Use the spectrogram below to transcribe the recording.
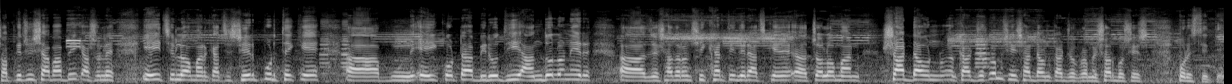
সব কিছুই স্বাভাবিক। আসলে এই ছিল আমার কাছে শেরপুর থেকে এই কোটা বিরোধী আন্দোলনের যে সাধারণ শিক্ষার্থীদের আজকে চলমান শাটডাউন কার্যক্রম, সেই শাটডাউন কার্যক্রমের সর্বশেষ পরিস্থিতি।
